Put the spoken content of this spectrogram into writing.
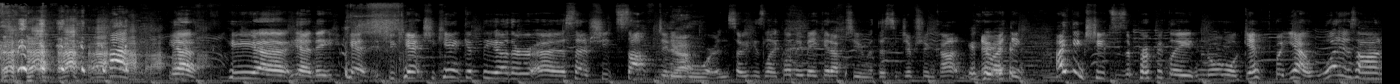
yeah. He uh, yeah. They he can't. She can't. She can't get the other uh, set of sheets soft Yeah. anymore, and so he's like, let me make it up to you with this Egyptian cotton. No, I think I think sheets is a perfectly normal gift, but yeah, what is on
